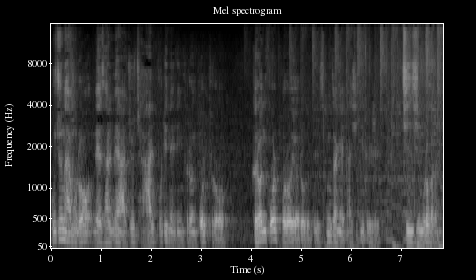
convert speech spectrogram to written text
꾸준함으로 내 삶에 아주 잘 뿌리내린 그런 골프로 그런 골프로 여러분들이 성장해 가시기를 진심으로 바랍니다.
